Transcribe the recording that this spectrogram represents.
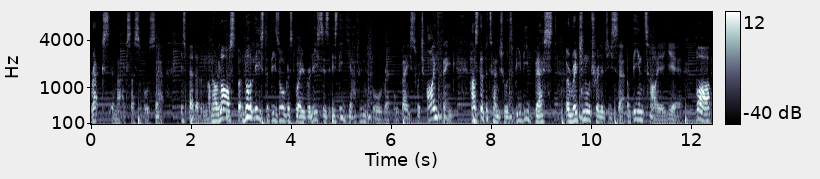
Rex in that accessible set is better than nothing. Now last but not least of these August wave releases is the Yavin 4 Rebel Base, which I think has the potential to be the best original trilogy set of the entire year, bar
